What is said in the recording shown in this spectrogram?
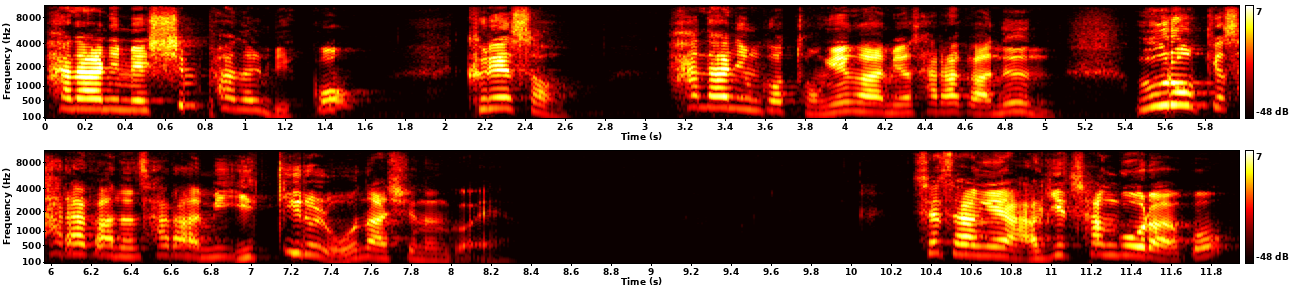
하나님의 심판을 믿고 그래서 하나님과 동행하며 살아가는 의롭게 살아가는 사람이 있기를 원하시는 거예요. 세상에 악이 창고라고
